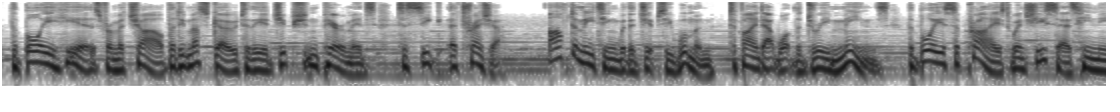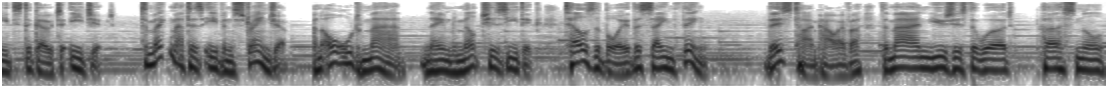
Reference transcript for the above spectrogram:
the boy hears from a child that he must go to the Egyptian pyramids to seek a treasure. After meeting with a gypsy woman to find out what the dream means, the boy is surprised when she says he needs to go to Egypt. To make matters even stranger, an old man named Melchizedek tells the boy the same thing. This time, however, the man uses the word personal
